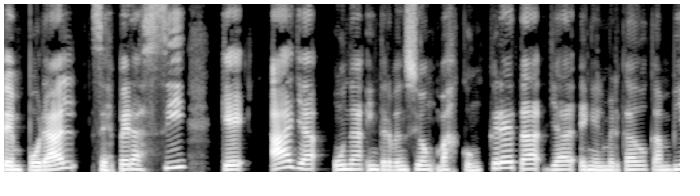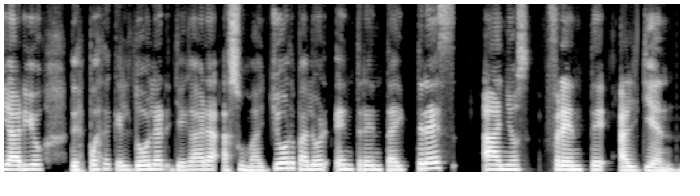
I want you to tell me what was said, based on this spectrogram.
temporal. Se espera sí que haya una intervención más concreta ya en el mercado cambiario después de que el dólar llegara a su mayor valor en 33 años frente al yen.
